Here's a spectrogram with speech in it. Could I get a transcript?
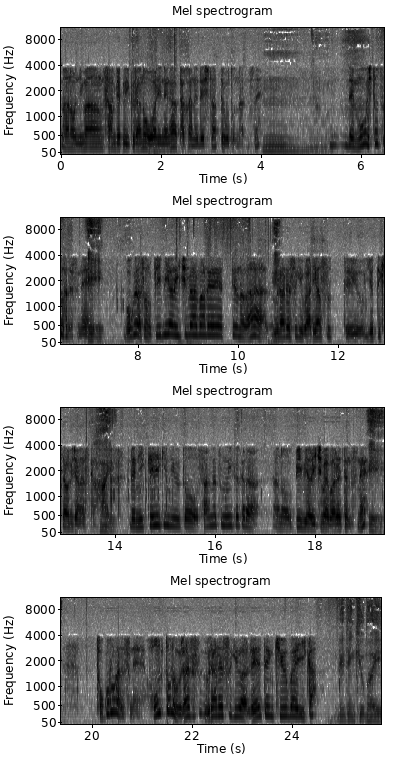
あの2万300いくらの終値が高値でしたってことになるんですね。で、もう一つはですね、ええ、僕らその PBR1 倍割れっていうのは、売られすぎ割安っていう言ってきたわけじゃないですか。はい、で、日経平均でいうと、3月6日からあの PBR1 倍割れてるんですね。え、ところがですね、本当の売ら売られすぎは0.9倍以下。0.9倍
